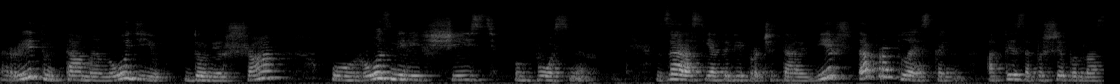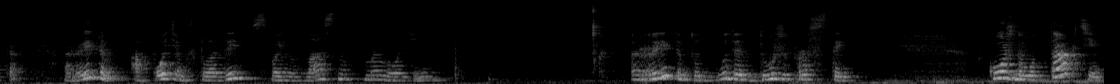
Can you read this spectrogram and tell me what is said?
ритм та мелодію до вірша у розмірі 6 восьмих. Зараз я тобі прочитаю вірш та проплескаю, а ти запиши, будь ласка, ритм, а потім склади свою власну мелодію. Ритм тут буде дуже простий. В кожному такті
